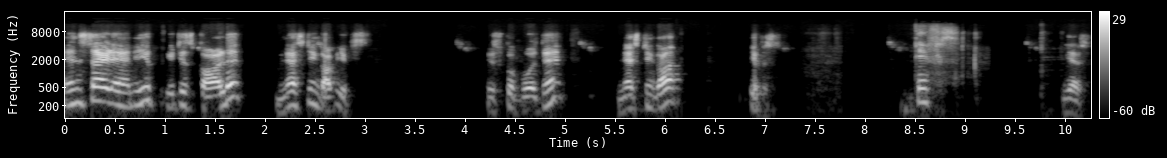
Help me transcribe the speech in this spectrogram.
inside an if it is called nesting of ifs इसको बोलते हैं nesting of ifs ifs yes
